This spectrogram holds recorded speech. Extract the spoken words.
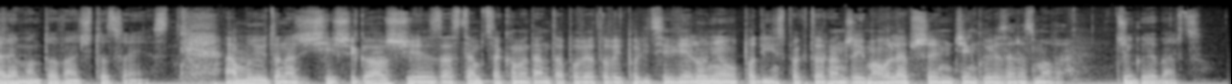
remontować to, co jest. A mówił to nasz dzisiejszy gość, zastępca komendanta powiatowej policji w Wieluniu, podinspektor Andrzej Małolepszy. Dziękuję za rozmowę. Dziękuję bardzo.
